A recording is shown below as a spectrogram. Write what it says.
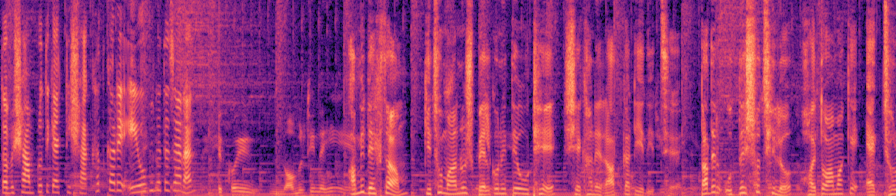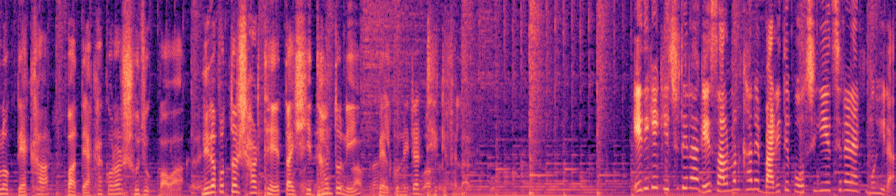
তবে সাম্প্রতিক একটি সাক্ষাৎকারে এই অভিনেতা জানান আমি দেখতাম কিছু মানুষ বেলকনিতে উঠে সেখানে রাত কাটিয়ে দিচ্ছে। তাদের উদ্দেশ্য ছিল হয়তো আমাকে এক ঝলক দেখা বা দেখা করার সুযোগ পাওয়া। নিরাপত্তার স্বার্থে তাই সিদ্ধান্ত নেই বেলকনিটা ঢেকে ফেলার। এদিকে কিছুদিন আগে সালমান খানের বাড়িতে পৌঁছে গিয়েছিলেন এক মহিলা।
